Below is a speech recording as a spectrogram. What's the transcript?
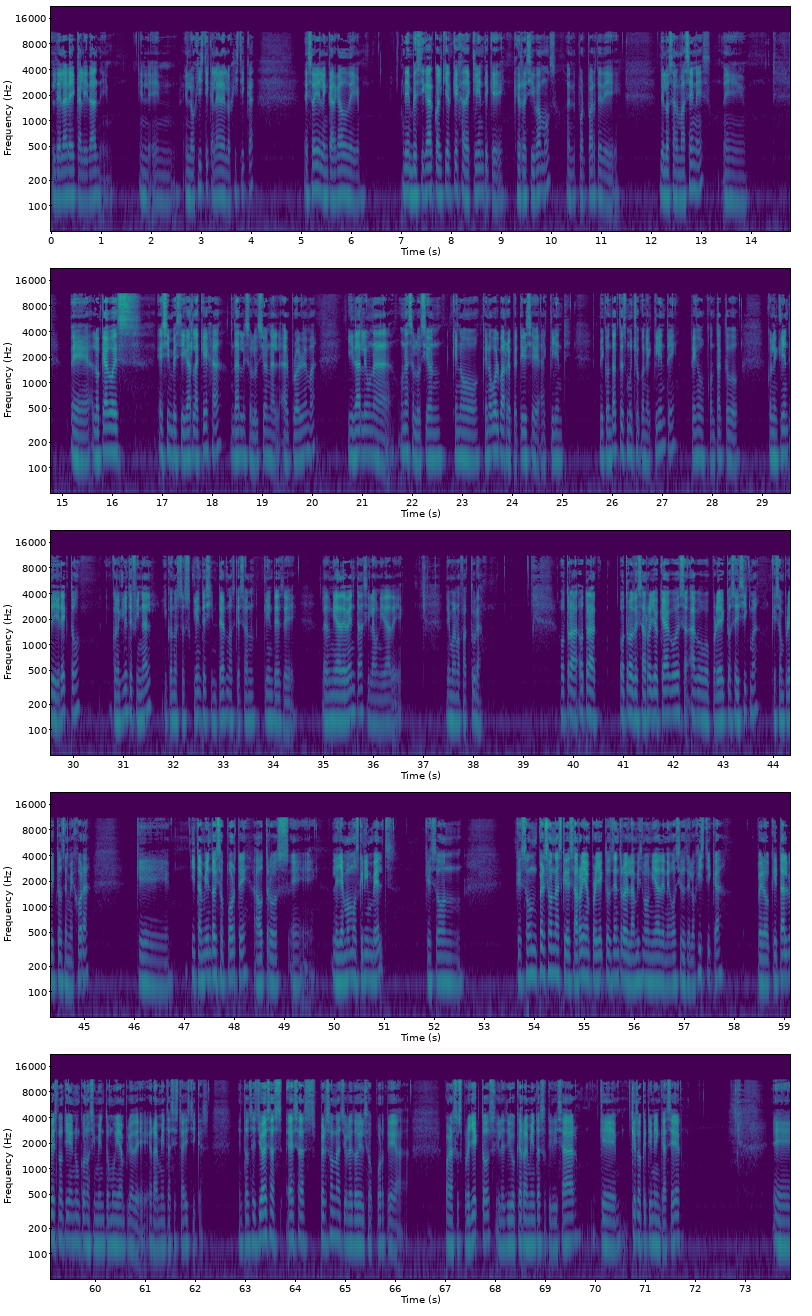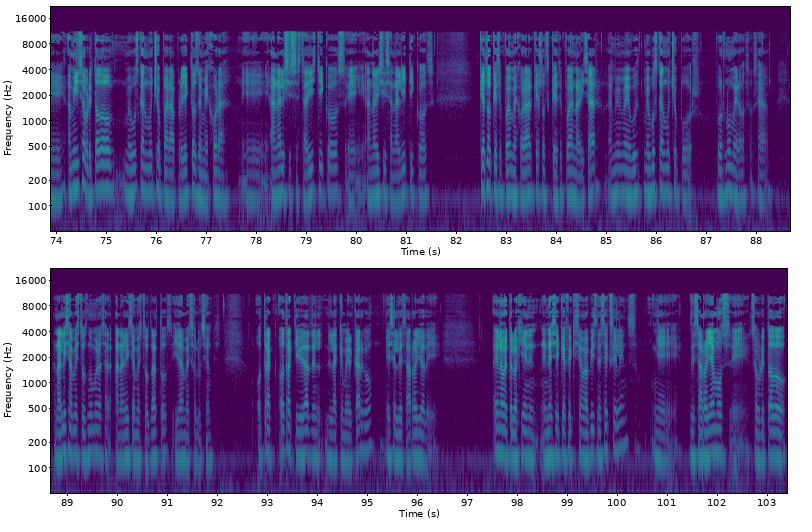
del área de calidad en, en, en, logística, en el área de logística. Soy el encargado de, de investigar cualquier queja de cliente que, que recibamos por parte de, de los almacenes. Eh, eh, lo que hago es, es investigar la queja, darle solución al, al problema y darle una, una solución que no, que no vuelva a repetirse al cliente. Mi contacto es mucho con el cliente, tengo contacto con el cliente directo, con el cliente final y con nuestros clientes internos que son clientes de la unidad de ventas y la unidad de, de manufactura. Otra, otra, otro desarrollo que hago es hago proyectos Seis Sigma, que son proyectos de mejora, que y también doy soporte a otros, eh, le llamamos Green Belts, que son que son personas que desarrollan proyectos dentro de la misma unidad de negocios de logística, pero que tal vez no tienen un conocimiento muy amplio de herramientas estadísticas. Entonces yo a esas, esas personas yo les doy el soporte a, para sus proyectos y les digo qué herramientas utilizar, qué, qué es lo que tienen que hacer. Eh, a mí sobre todo me buscan mucho para proyectos de mejora, eh, análisis estadísticos, eh, análisis analíticos, qué es lo que se puede mejorar, qué es lo que se puede analizar. A mí me, me buscan mucho por, por números, o sea, analízame estos números, analízame estos datos y dame soluciones. Otra, otra actividad de, la que me encargo es el desarrollo de una metodología en, en SKF que se llama Business Excellence. Eh, desarrollamos eh, sobre todo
